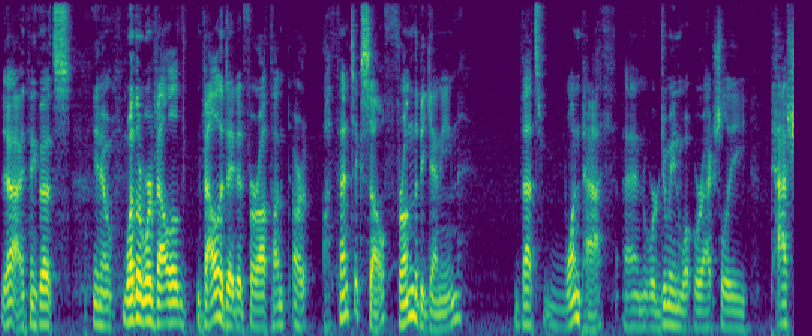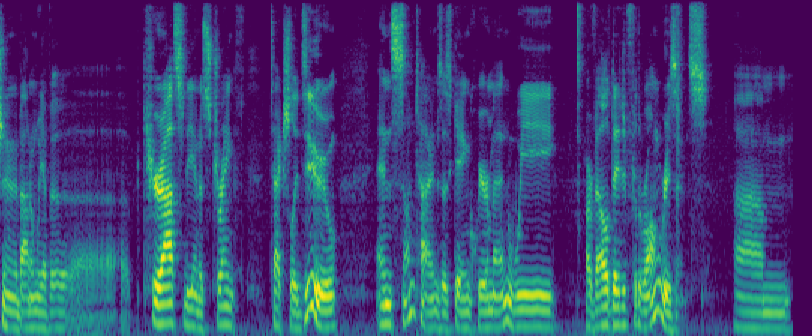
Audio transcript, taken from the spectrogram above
Yeah, I think that's you know whether we're valid, validated for authentic, our authentic self from the beginning. That's one path, and we're doing what we're actually passionate about, and we have a, a curiosity and a strength to actually do. And sometimes, as gay and queer men, we are validated for the wrong reasons, um,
